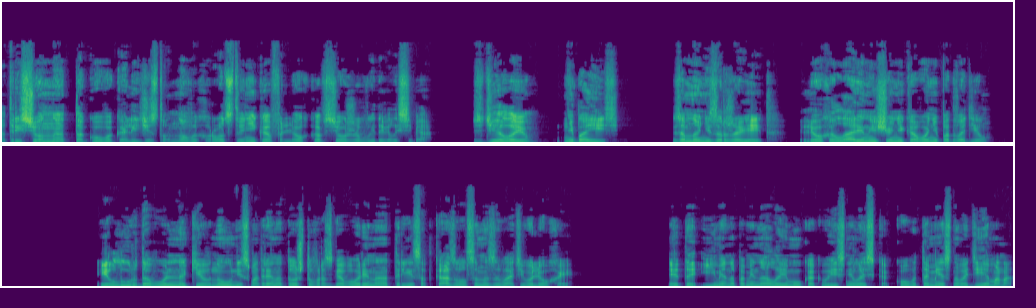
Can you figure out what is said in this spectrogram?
Потрясенный от такого количества новых родственников, Леха все же выдавил из себя. Сделаю, не боись. За мной не заржавеет. Леха Ларин еще никого не подводил. И Лур довольно кивнул, несмотря на то, что в разговоре на отрез отказывался называть его Лехой. Это имя напоминало ему, как выяснилось, какого-то местного демона.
